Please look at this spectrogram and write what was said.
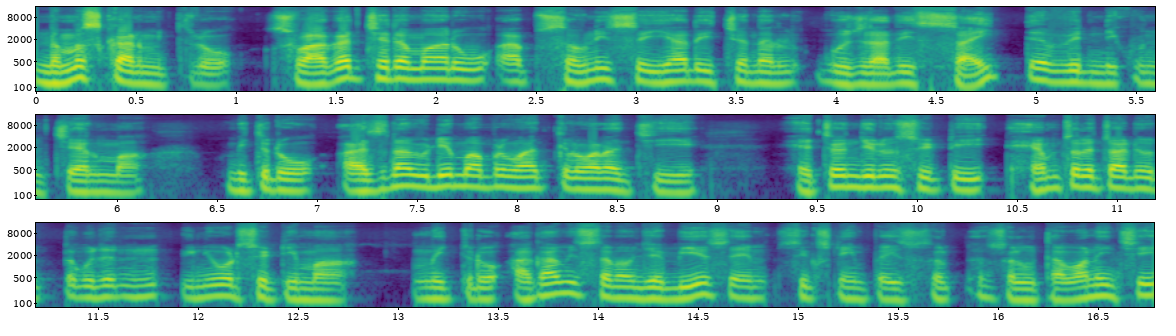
નમસ્કાર મિત્રો, સ્વાગત છે તમારું આપ સૌની સહ્યાદી ચેનલ ગુજરાતી સાહિત્ય વિદ નિકુંજ ચેનલમાં મિત્રો, આજના વિડીયોમાં આપણે વાત કરવાના છીએ એચએન યુનિવર્સિટી હેમચરાચાર્ય ઉત્તર ગુજરાત યુનિવર્સિટીમાં. મિત્રો, આગામી સમયમાં જે બીએસએમ સિક્સની પરીક્ષા શરૂ થવાની છે,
